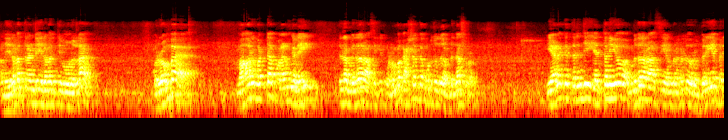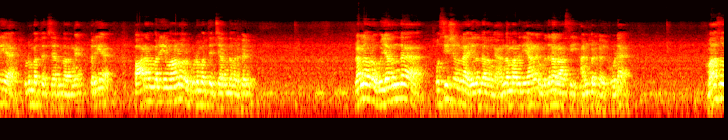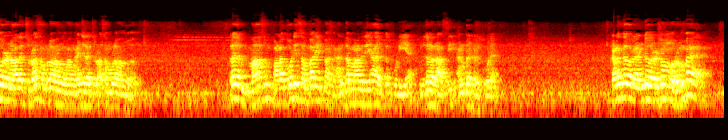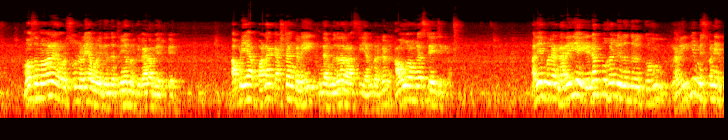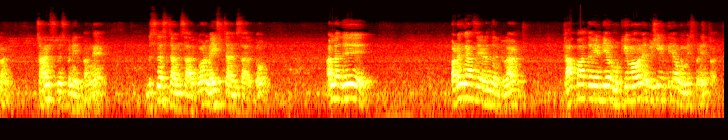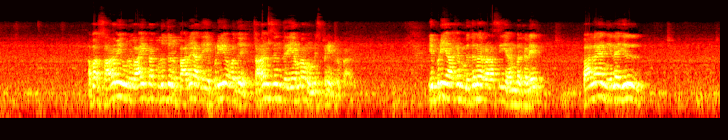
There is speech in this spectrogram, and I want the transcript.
அந்த இருபத்தி ரெண்டு இருபத்தி மூணுல ரொம்ப மாறுபட்ட பலன்களை இந்த மிதன ராசிக்கு ரொம்ப கஷ்டத்தை கொடுத்தது அப்படிதான் சொல்லணும். எனக்கு தெரிஞ்சு எத்தனையோ மிதன ராசி என்பவர்கள் ஒரு பெரிய பெரிய குடும்பத்தை சேர்ந்தவங்க பெரிய பாரம்பரியமான ஒரு குடும்பத்தை சேர்ந்தவர்கள் நல்ல ஒரு உயர்ந்த பொசிஷன்ல இருந்தவங்க அந்த மாதிரியான மிதுன ராசி அன்பர்கள் கூட மாசம் ஒரு நாலு லட்ச ரூபா சம்பளம் வாங்குவாங்க அஞ்சு லட்ச ரூபா சம்பளம் வாங்குவாங்க. மாசம் பல கோடி சம்பாதிப்பாங்க அந்த மாதிரியா இருக்கக்கூடிய மிதுன ராசி அன்பர்கள் கூட. கடந்த ஒரு ரெண்டு வருஷம் ரொம்ப மோசமான ஒரு சூழ்நிலை அவங்களுக்கு இந்த எத்தனையோ வேலை போயிருக்கு. அப்படியா பல கஷ்டங்களை இந்த மிதன ராசி அன்பர்கள் அவங்கவுங்க ஸ்டேஜுக்கு அதே போல நிறைய இழப்புகள் இருந்திருக்கும். நிறைய மிஸ் பண்ணியிருப்பாங்க. சான்ஸ் மிஸ் பண்ணியிருப்பாங்க. பிஸ்னஸ் சான்ஸா இருக்கும் லைஃப் சான்ஸா இருக்கும். அல்லது பணங்காசை இழந்திருக்கலாம். காப்பாற்ற வேண்டிய ஒரு முக்கியமான விஷயத்தை அவங்க மிஸ் பண்ணியிருப்பாங்க. அப்ப சாமி ஒரு வாய்ப்பை கொடுத்துருப்பாரு. அது எப்படியோ அது சான்ஸ்ன்னு தெரியாம அவங்க மிஸ் பண்ணிட்டு இருப்பாரு இப்படியாக மிதன ராசி அன்பர்களே பல நிலையில்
